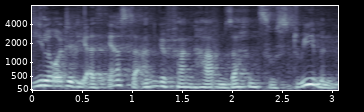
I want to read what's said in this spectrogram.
Die Leute, die als Erste angefangen haben, Sachen zu streamen,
